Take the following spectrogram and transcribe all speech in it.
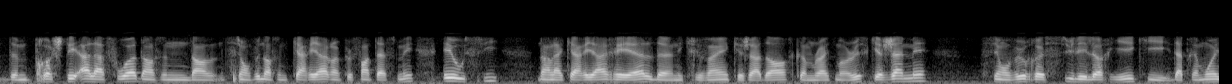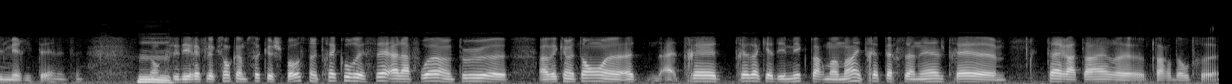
de, me projeter à la fois dans une, dans, si on veut, dans une carrière un peu fantasmée et aussi dans la carrière réelle d'un écrivain que j'adore comme Wright Morris, qui a jamais, si on veut, reçu les lauriers qui, d'après moi, il méritait. Hmm. Donc, c'est des réflexions comme ça que je pose. C'est un très court essai, à la fois un peu euh, avec un ton euh, très très académique par moment et très personnel, très euh, terre à terre par d'autres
